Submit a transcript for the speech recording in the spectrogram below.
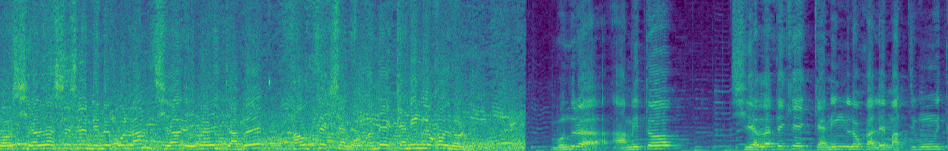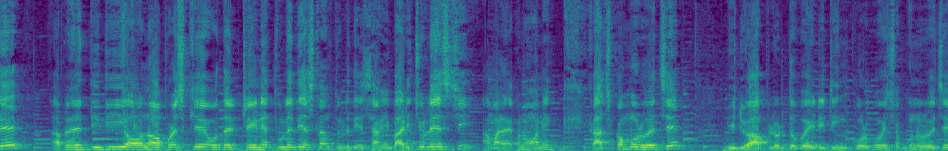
তো শিয়ালদা স্টেশনে নেমে পড়লাম। শিয়াল এবারে যাবে সাউথ সেকশনে থেকে ক্যানিং লোকাল ধরবে। বন্ধুরা, আমি তো শিয়ালদা থেকে ক্যানিং লোকালে মাতৃভূমিতে, আপনাদের দিদি অন অপরেশকে ওদের ট্রেনে তুলে দিয়ে আসলাম। তুলে দিয়ে এসে আমি বাড়ি চলে এসেছি। আমার এখনও অনেক কাজকর্ম রয়েছে। ভিডিও আপলোড দেবো এডিটিং করব, এসবগুলো রয়েছে।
